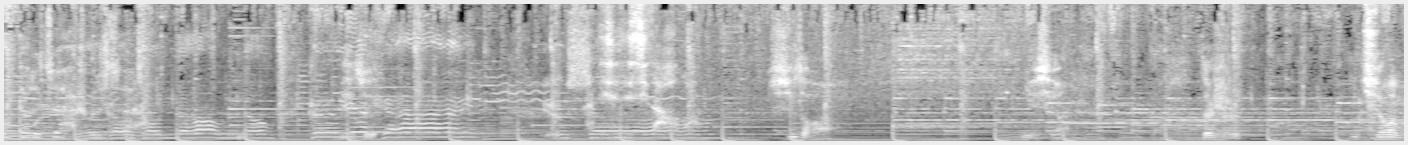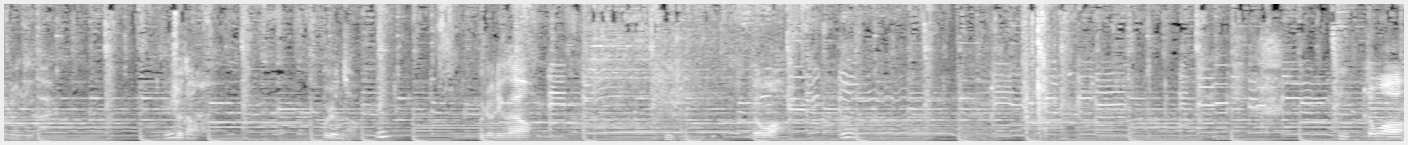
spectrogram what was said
你到底醉还是没醉啊？没醉。那你先去洗澡好不好？洗澡也行，但是你千万不准离开，知道吗？不准走，嗯，不准离开哦。等我。嗯。嗯，等我。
